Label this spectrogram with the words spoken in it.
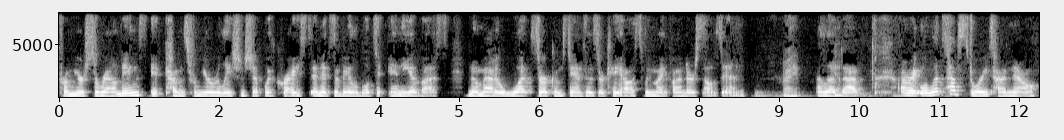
from your surroundings. It comes from your relationship with Christ and it's available to any of us, no matter what circumstances or chaos we might find ourselves in. Right. I love that. All right. Well, let's have story time now.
